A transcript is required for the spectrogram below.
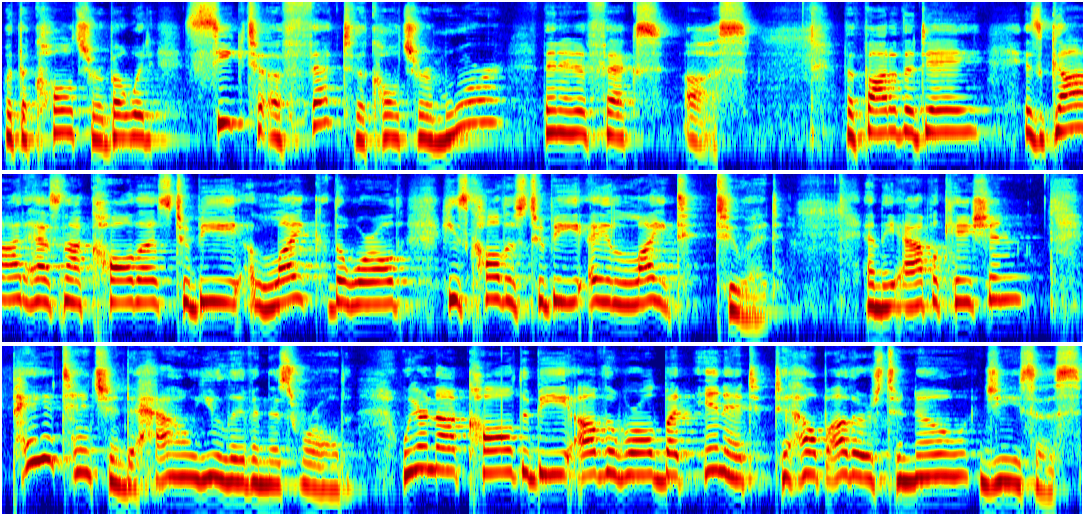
with the culture, but would seek to affect the culture more than it affects us. The thought of the day is God has not called us to be like the world, He's called us to be a light to it. And the application pay attention to how you live in this world. We are not called to be of the world, but in it to help others to know Jesus.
